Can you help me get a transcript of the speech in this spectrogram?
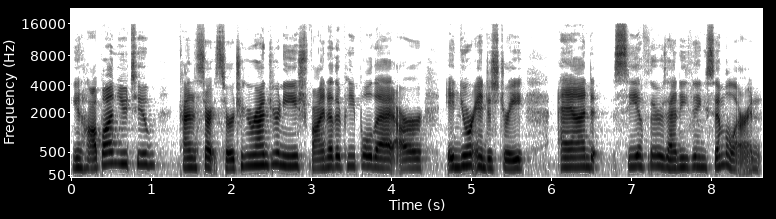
you can hop on YouTube, kind of start searching around your niche, find other people that are in your industry, and see if there's anything similar. And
